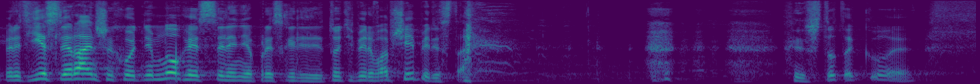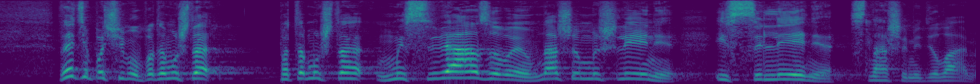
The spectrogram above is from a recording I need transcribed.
говорит, если раньше хоть немного исцеления происходили, то теперь вообще перестали. Что такое? Знаете почему? Потому что, потому что мы связываем в нашем мышлении исцеление с нашими делами.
